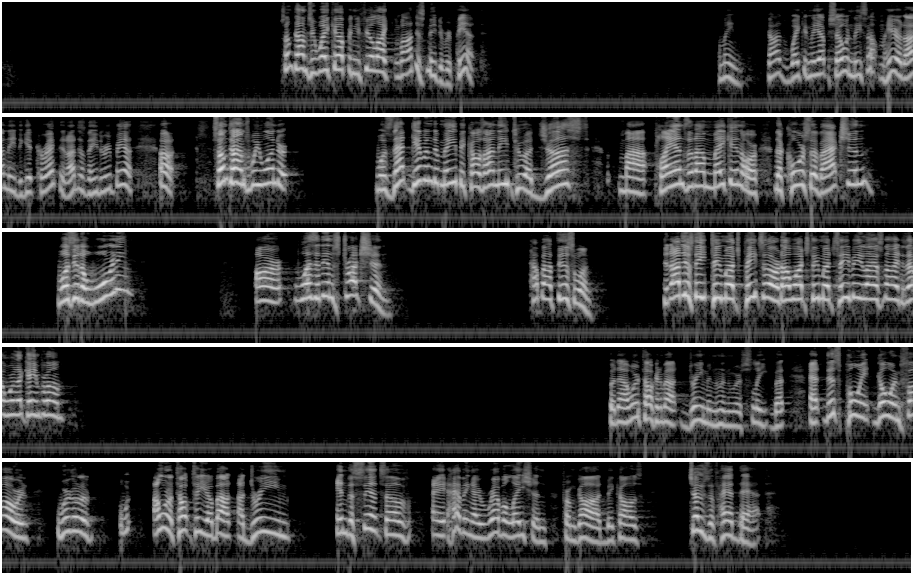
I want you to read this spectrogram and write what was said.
Sometimes you wake up and you feel like, well, I just need to repent. I mean, God's waking me up, showing me something here that I need to get corrected. I just need to repent. Uh, sometimes we wonder, was that given to me because I need to adjust my plans that I'm making or the course of action? Was it a warning? Or was it instruction? How about this one? Did I just eat too much pizza or did I watch too much TV last night? Is that where that came from? But now we're talking about dreaming when we're asleep. But at this point going forward, we're going to, I want to talk to you about a dream in the sense of a, having a revelation from God because Joseph had that.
